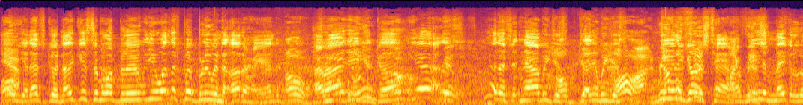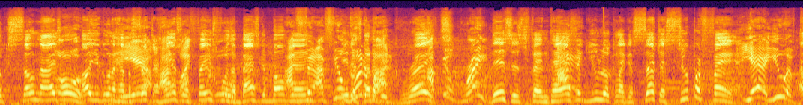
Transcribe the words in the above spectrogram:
Oh Yeah. yeah, that's good. Now let's get some more blue. You know what? Let's put blue in the other hand. Oh, All right, there you go. Yeah. Really? Yeah, that's it. Now we just, Oh. we just Oh, I- really go to town. like really this. make it look so nice. Oh, Oh, you're gonna have a, yeah, such a I handsome like- face for oh. the basketball I game. feel, I feel It good gonna about be it. great. I feel great. This is fantastic. I- you look like a, such a super fan. yeah, you have oh,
